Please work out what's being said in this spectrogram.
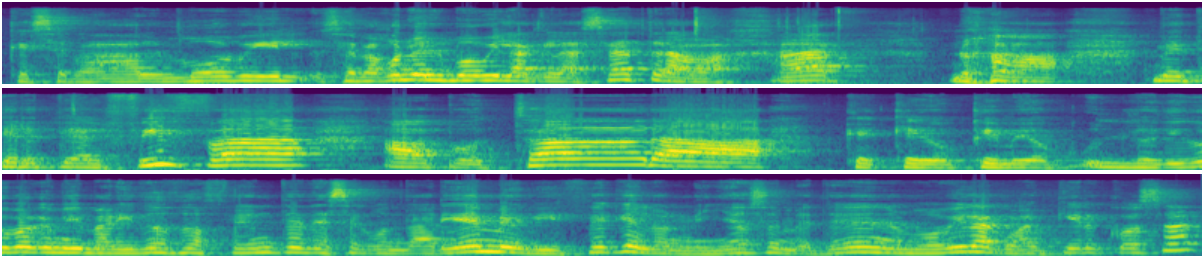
que se va al móvil, se va con el móvil a clase a trabajar, no a meterte al FIFA, a apostar, a que, que, que me- lo digo porque mi marido es docente de secundaria y me dice que los niños se meten en el móvil a cualquier cosa,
